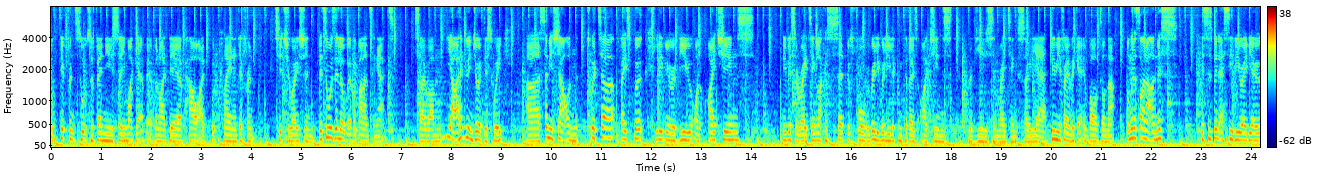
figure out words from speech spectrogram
of different sorts of venues, so you might get a bit of an idea of how I would play in a different situation. It's always a little bit of a balancing act. So um, yeah, I hope you enjoyed this week. Uh, send me a shout on Twitter, Facebook, leave me a review on iTunes, leave us a rating. Like I said before, we're really, really looking for those iTunes reviews and ratings. So yeah, do me a favour, get involved on that. I'm going to sign out on this. This has been SCB Radio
